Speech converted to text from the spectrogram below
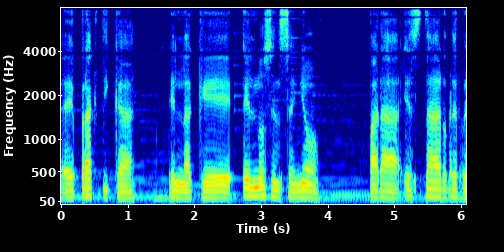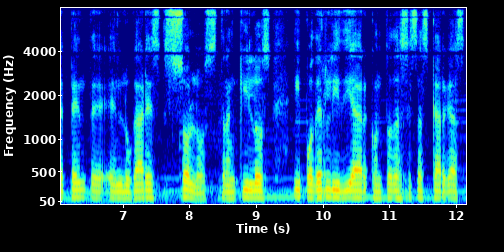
eh, práctica en la que Él nos enseñó para estar de repente en lugares solos, tranquilos y poder lidiar con todas esas cargas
